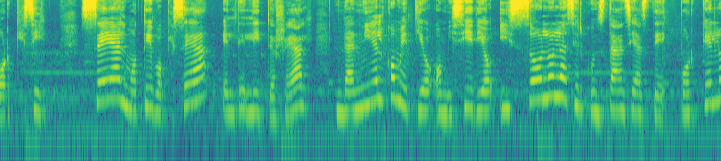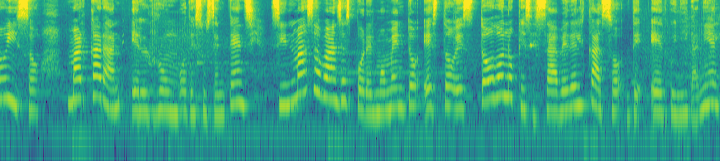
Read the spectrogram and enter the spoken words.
porque sí, sea el motivo que sea, el delito es real. Daniel cometió homicidio y solo las circunstancias de por qué lo hizo marcarán el rumbo de su sentencia. Sin más avances por el momento, esto es todo lo que se sabe del caso de Edwin y Daniel,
